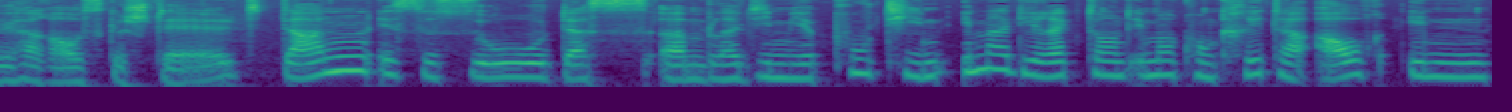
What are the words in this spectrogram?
irgendwie herausgestellt, dann ist es so, dass ähm, Wladimir Putin immer direkter und immer konkreter auch in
